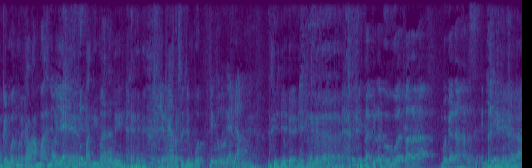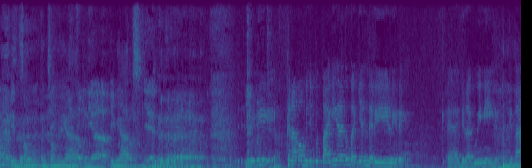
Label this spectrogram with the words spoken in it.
Mungkin buat mereka lama jadi Oh, iya. kayaknya pagi mana nih? Iya. Kayaknya harus dijemput. Ring begadang. ya. Iya, iya. Lagu-lagu buat para begadangers. Iya. Insom insomnia. Insomnia. Niars. Iya, Jadi kenapa menjemput pagi karena itu bagian dari lirik eh, di lagu ini gitu. Hmm. Kita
